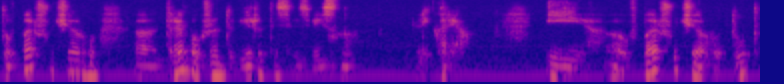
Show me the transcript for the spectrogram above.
то в першу чергу е, треба вже довіритися, звісно, лікарям. І е, в першу чергу тут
